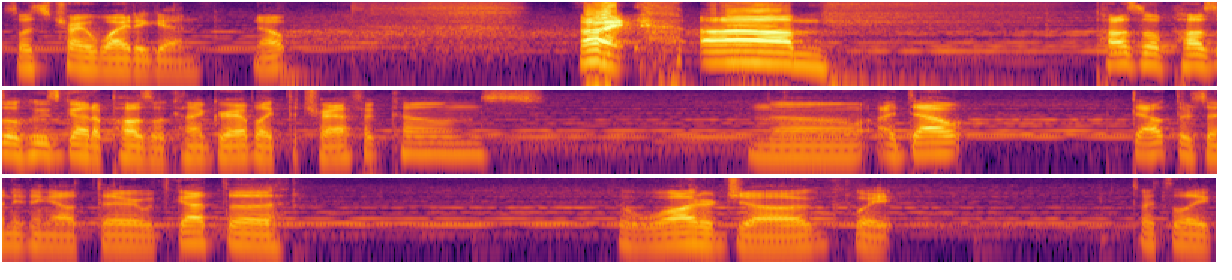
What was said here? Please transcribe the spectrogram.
So let's try white again. Nope. All right. Um puzzle puzzle who's got a puzzle? Can I grab like the traffic cones? No, I doubt doubt there's anything out there. We've got the the water jug. Wait. Do I have to like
